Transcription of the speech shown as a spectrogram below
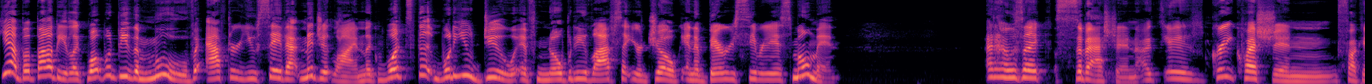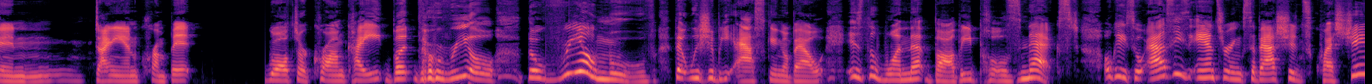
yeah, but Bobby, like, what would be the move after you say that midget line? Like, what's the, what do you do if nobody laughs at your joke in a very serious moment? And I was like, Sebastian, eh, great question, fucking Diane Crumpet. Walter Cronkite, but the real the real move that we should be asking about is the one that Bobby pulls next. Okay, so as he's answering Sebastian's question,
